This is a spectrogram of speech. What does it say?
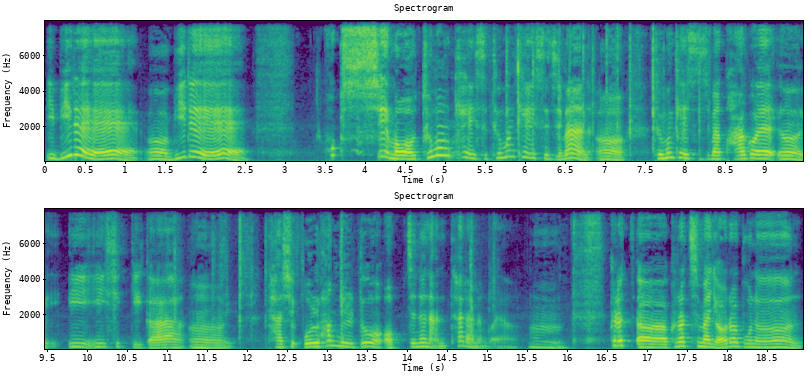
이 미래에 어, 미래에 혹시 뭐 드문 케이스 드문 케이스지만 어 드문 케이스지만 과거에 어, 이, 이 시기가 어, 다시 올 확률도 없지는 않다라는 거야. 음. 그렇 어, 그렇지만 여러분은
